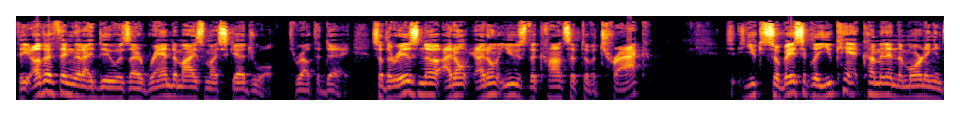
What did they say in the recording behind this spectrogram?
The other thing that I do is I randomize my schedule throughout the day. So there is no I don't I don't use the concept of a track. You, so basically, you can't come in in the morning and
